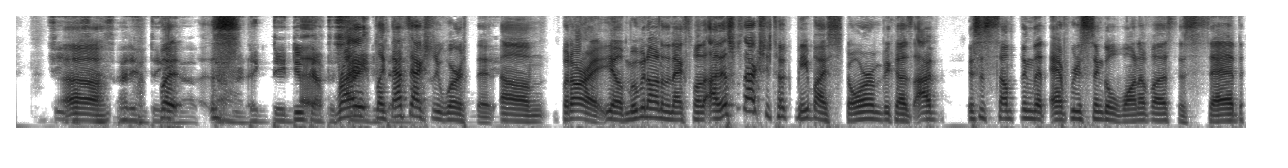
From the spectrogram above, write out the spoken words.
Jesus, uh, I didn't think but. Darn, they, they do got the right. Like that's actually worth it. Um, but all right, yeah. Moving on to the next one. Uh, this was actually took me by storm because I've. This is something that every single one of us has said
